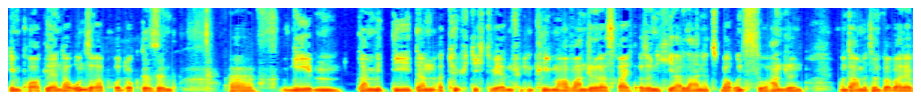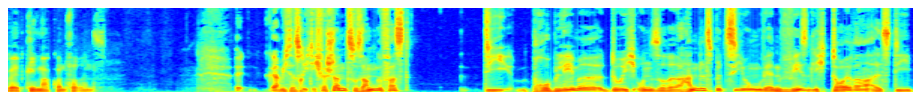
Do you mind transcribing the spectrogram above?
Importländer unserer Produkte sind, äh, geben, damit die dann ertüchtigt werden für den Klimawandel. Das reicht also nicht hier alleine bei uns zu handeln, und damit sind wir bei der Weltklimakonferenz. Äh, Habe ich das richtig verstanden? Zusammengefasst, die Probleme durch unsere Handelsbeziehungen werden wesentlich teurer, als die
